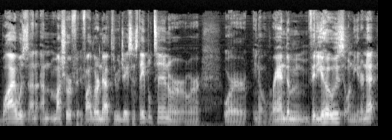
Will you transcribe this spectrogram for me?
why I was. I am not sure if, if I learned that through Jason Stapleton or or or you know random videos on the internet.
